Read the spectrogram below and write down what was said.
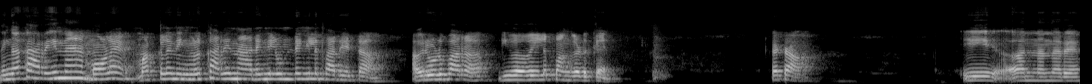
നിങ്ങൾക്ക് അറിയുന്ന മോളെ മക്കളെ നിങ്ങൾക്ക് അറിയുന്ന ആരെങ്കിലും ഉണ്ടെങ്കിൽ പറയട്ടാ അവരോട് പറ ഗിവ് പങ്കെടുക്കാൻ. കേട്ടോ? ഈ എന്താ പറയാ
